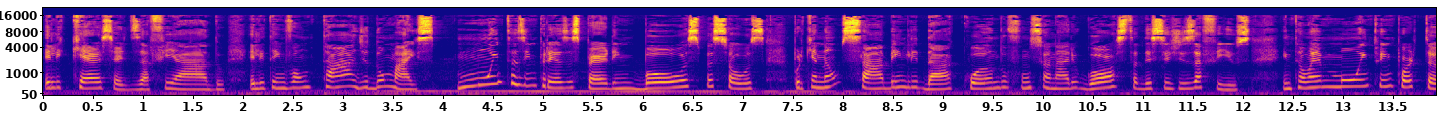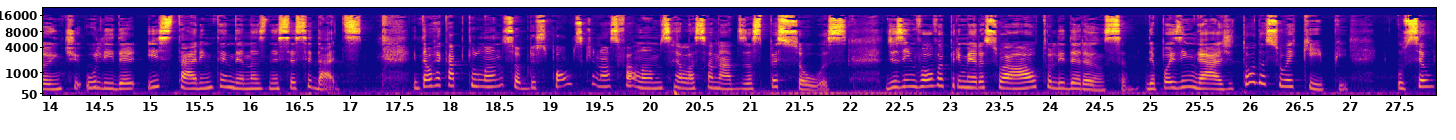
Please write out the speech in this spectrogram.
ele quer ser desafiado, ele tem vontade do mais. Muitas empresas perdem boas pessoas porque não sabem lidar quando o funcionário gosta desses desafios. Então é muito importante o líder estar entendendo as necessidades. Então, recapitulando sobre os pontos que nós falamos relacionados às pessoas, desenvolva primeiro a sua autoliderança, depois engaje toda a sua equipe o seu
